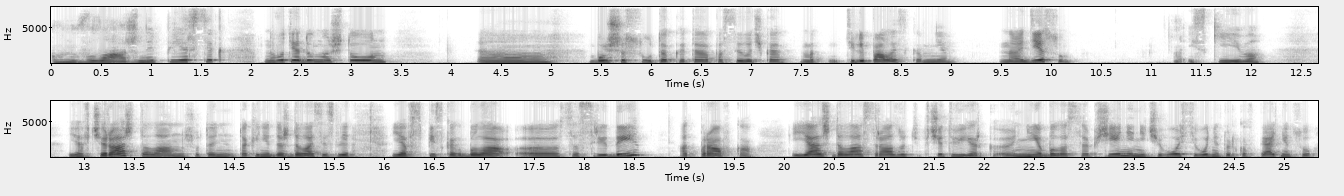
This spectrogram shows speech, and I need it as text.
Он влажный персик. Ну вот я думаю, что он э, больше суток эта посылочка телепалась ко мне на Одессу из Киева. Я вчера ждала, но что-то так и не дождалась. Если я в списках была э, со среды отправка, я ждала сразу в четверг. Не было сообщения, ничего. Сегодня только в пятницу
